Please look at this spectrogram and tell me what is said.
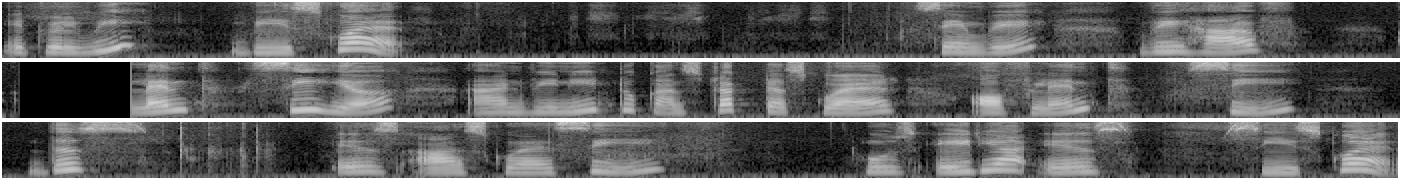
It will be B square. Same way, we have length C here and we need to construct a square of length C. This is our square C whose area is C square.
